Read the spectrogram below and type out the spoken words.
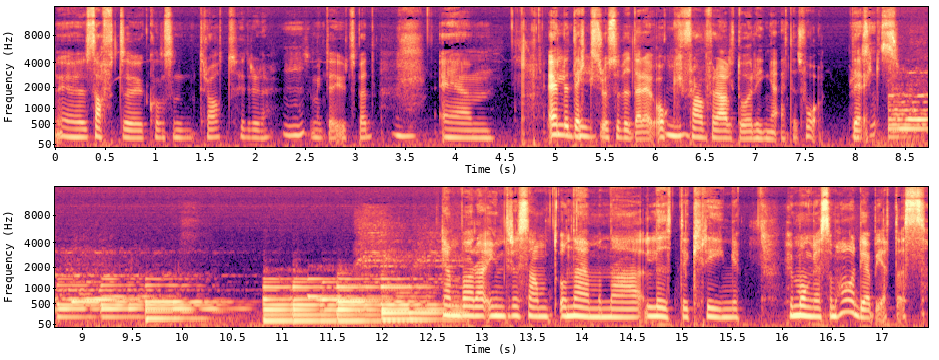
eh, saftkoncentrat, heter det det? Mm. Som inte är utspädd. Mm. Ehm, eller Dextro och så vidare. Och Mm. framförallt då ringa 112 direkt. Precis. Det kan vara intressant att nämna lite kring hur många som har diabetes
